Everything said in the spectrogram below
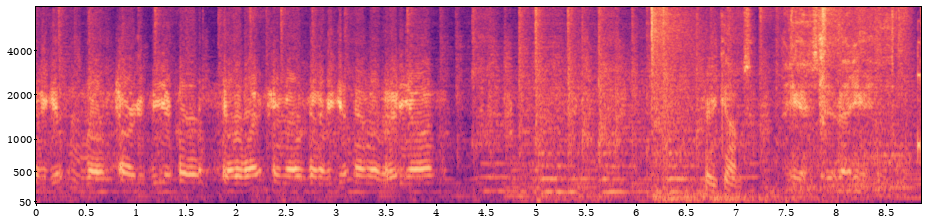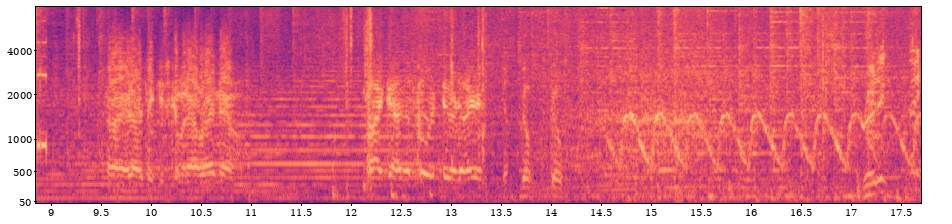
Going to get in the target vehicle. The other white female is going to be getting in the hoodie on. Here he comes. Here, let's do it right here. All right, I think he's coming out right now. All right, guys, let's go and do it right here. Yep, go, go. Ready? Ready?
